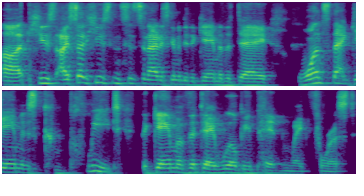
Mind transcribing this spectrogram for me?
Uh, Houston, I said Houston Cincinnati is going to be the game of the day. Once that game is complete, the game of the day will be Pitt and Wake Forest.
